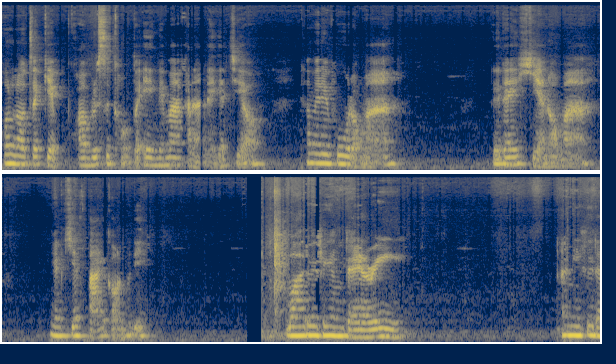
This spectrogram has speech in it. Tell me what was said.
คนเราจะเก็บความรู้สึกของตัวเองได้มากขนาดไหนกันเชียว ถ้าไม่ได้พูดออกมา หรือได้เขียนออกมางั้นเครียดตายก่อนพอดี ว่าด้วยเรื่องไดอารี่ อันนี้คือได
